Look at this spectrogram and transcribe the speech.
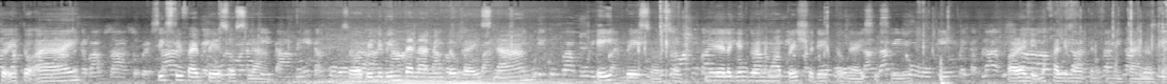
So ito ay 65 pesos lang. So binibinta namin to guys ng 8 pesos. So nilalagyan ko na ng mga presyo dito guys kasi para hindi makalimutan kung magkano to.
